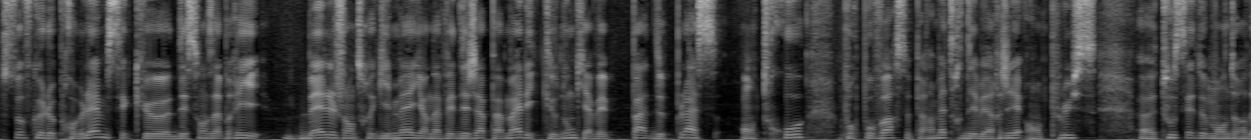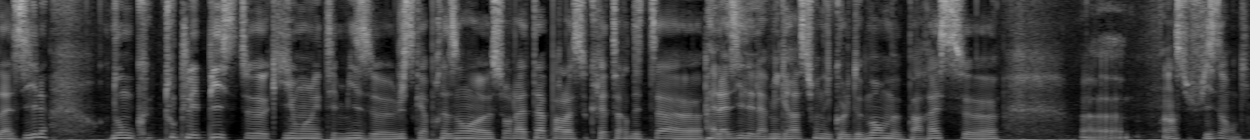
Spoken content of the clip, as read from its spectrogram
Sauf que le problème c'est que des sans-abri belges entre guillemets, il y en avait déjà pas mal et que donc il n'y avait pas de place en trop pour pouvoir se permettre d'héberger en plus euh, tous ces demandeurs d'asile. Donc toutes les pistes qui ont été mises euh, jusqu'à présent euh, sur la table par la secrétaire d'État à l'asile et la migration Nicole Demort me paraissent euh, insuffisantes.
